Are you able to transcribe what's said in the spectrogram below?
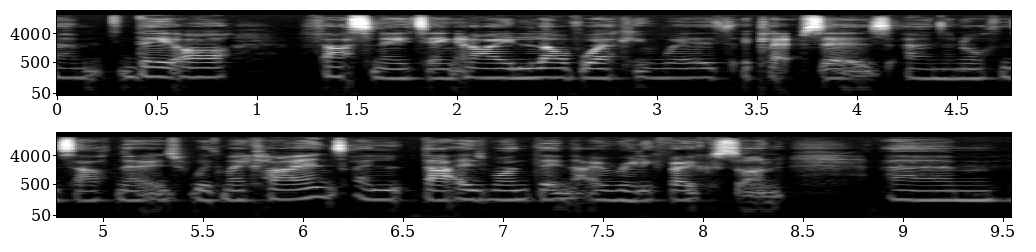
Um, they are fascinating, and I love working with eclipses and the north and south nodes with my clients. I, that is one thing that I really focus on. Um,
